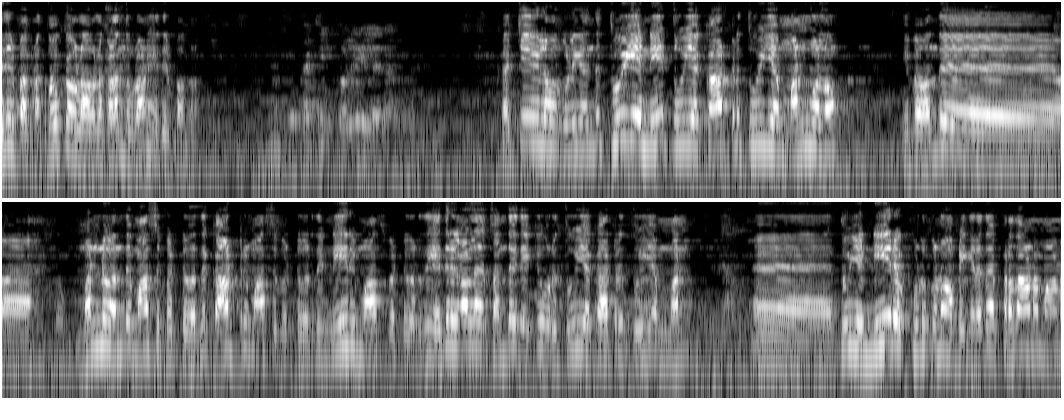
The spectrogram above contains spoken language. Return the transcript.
எதிர்பார்க்கிறோம். துவக்க விழாவில் கலந்துக்கலாம்னு எதிர்பார்க்கிறோம். கட்சியில் கொள்கை வந்து தூய நீர் தூய காற்று தூய மண் வளம் இப்போ வந்து மண் வந்து மாசுபட்டு வருது காற்று மாசுபட்டு வருது நீர் மாசுபட்டு வருது எதிர்கால சந்ததிக்கு ஒரு தூய காற்று தூய மண் தூய நீரை கொடுக்கணும் அப்படிங்கிறத பிரதானமான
